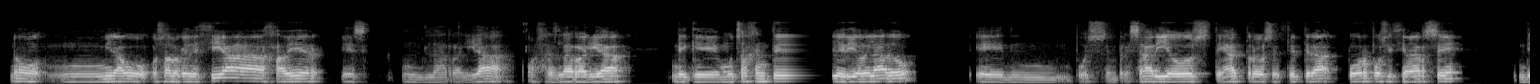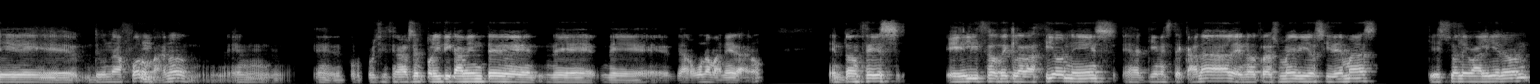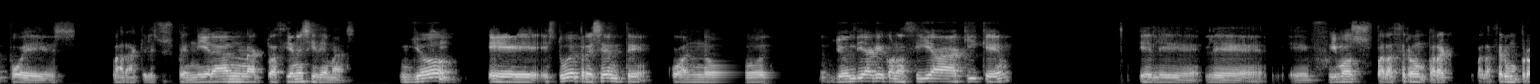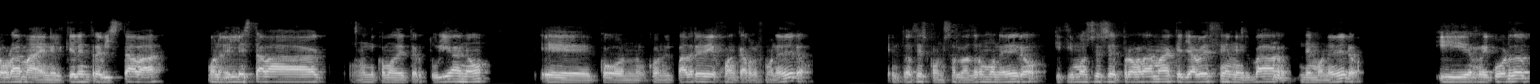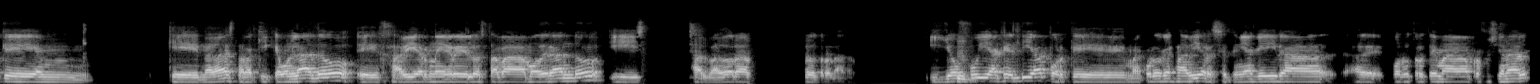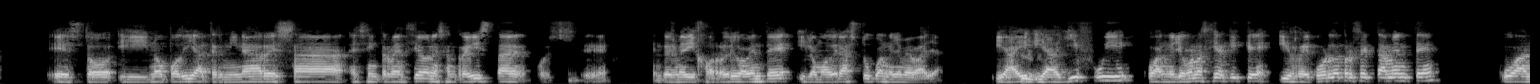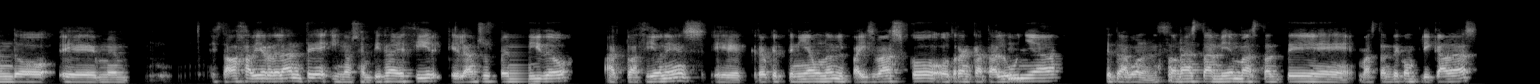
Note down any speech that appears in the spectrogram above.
No, mm, mira, o sea, lo que decía Javier es la realidad, o sea, es la realidad de que mucha gente le dio de lado, pues empresarios, teatros, etcétera, por posicionarse de, una forma, ¿no? Eh, por posicionarse políticamente de alguna manera, ¿no? Entonces, él hizo declaraciones aquí en este canal, en otros medios y demás, que eso le valieron, pues, para que le suspendieran actuaciones y demás. Yo eh, estuve presente cuando yo el día que conocí a Quique, eh, le, le, eh, fuimos para hacer un, para, para hacer un programa en el que él entrevistaba, bueno, él estaba como de tertuliano eh, con, con el padre de Juan Carlos Monedero. Entonces, con Salvador Monedero, hicimos ese programa aquella vez en el bar de Monedero. Y recuerdo que, mm, que nada, estaba Quique a un lado, eh, Javier Negre lo estaba moderando y Salvador al otro lado. Y yo fui aquel día porque me acuerdo que Javier se tenía que ir a- a- por otro tema profesional esto y no podía terminar esa, esa intervención, esa entrevista, pues eh, entonces me dijo, Rodrigo, vente y lo moderas tú cuando yo me vaya. Y, ahí, y allí fui cuando yo conocí a Quique y recuerdo perfectamente cuando eh, me- estaba Javier delante y nos empieza a decir que le han suspendido actuaciones, eh, creo que tenía una en el País Vasco, otra en Cataluña, etcétera. Bueno, en zonas también bastante, bastante complicadas.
